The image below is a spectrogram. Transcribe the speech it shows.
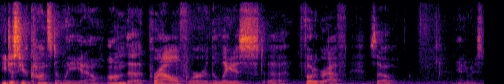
you just you're constantly, you know, on the prowl for the latest uh, photograph. So, anyways.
